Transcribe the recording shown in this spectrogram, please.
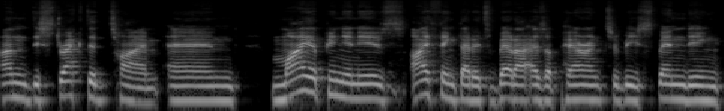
undistracted time. And my opinion is I think that it's better as a parent to be spending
